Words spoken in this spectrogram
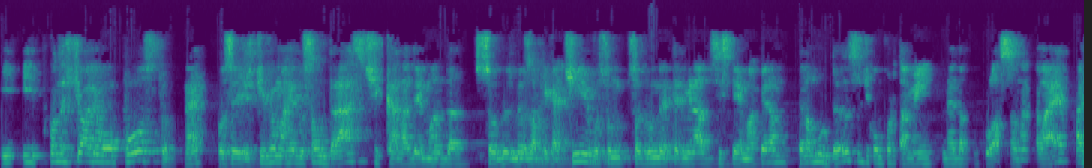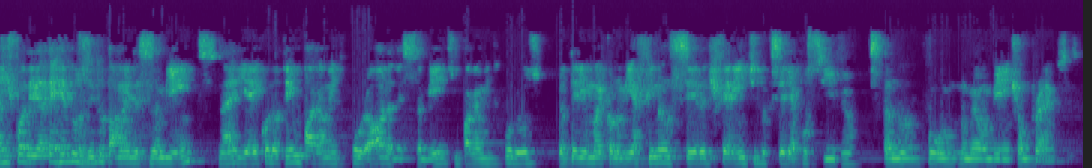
E, e, quando a gente olha o oposto, né? ou seja, tive uma redução drástica na demanda sobre os meus aplicativos, sobre um determinado sistema, pela, pela mudança de comportamento né, da população naquela época, a gente poderia ter reduzido o tamanho desses ambientes, né? E aí, quando eu tenho um pagamento por hora desses ambientes, um pagamento por uso, eu teria uma economia financeira diferente do que seria possível estando no meu ambiente on-premises.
